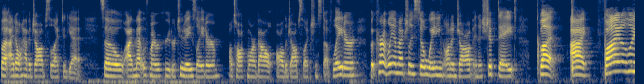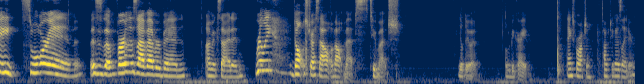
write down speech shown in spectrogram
but I don't have a job selected yet. So I met with my recruiter two days later. I'll talk more about all the job selection stuff later. But currently, I'm actually still waiting on a job and a ship date. But I finally swore in. This is the furthest I've ever been. I'm excited. Really, don't stress out about MEPS too much. You'll do it. It'll be great. Thanks for watching. Talk to you guys later.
